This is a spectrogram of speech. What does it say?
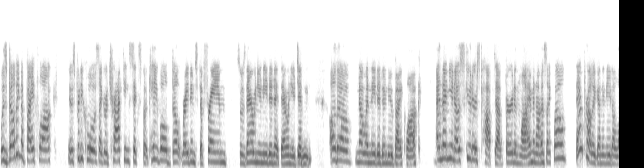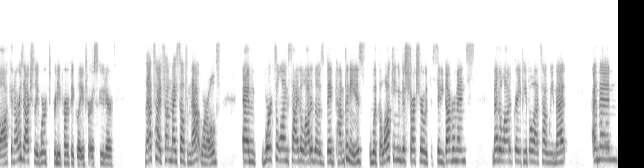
was building a bike lock. It was pretty cool. It was like a retracting six foot cable built right into the frame. So it was there when you needed it, there when you didn't. Although no one needed a new bike lock. And then, you know, scooters popped up, Bird and Lime. And I was like, well, they're probably going to need a lock. And ours actually worked pretty perfectly for a scooter. That's how I found myself in that world and worked alongside a lot of those big companies with the locking infrastructure, with the city governments, met a lot of great people. That's how we met. And then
